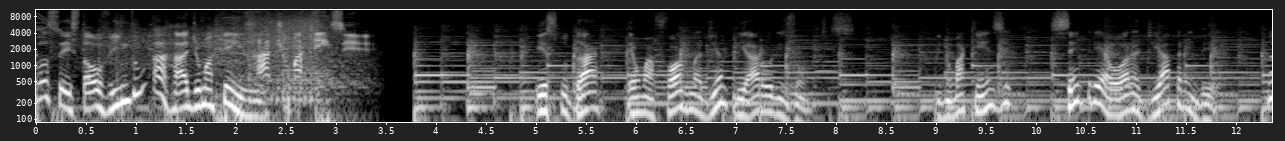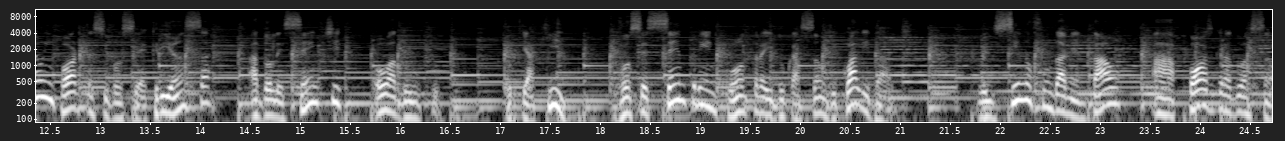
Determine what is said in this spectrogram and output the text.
Você está ouvindo a Rádio Mackenzie. Rádio Mackenzie. Estudar é uma forma de ampliar horizontes. E no Mackenzie, sempre é hora de aprender. Não importa se você é criança, adolescente ou adulto, porque aqui você sempre encontra educação de qualidade, do ensino fundamental à pós-graduação.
